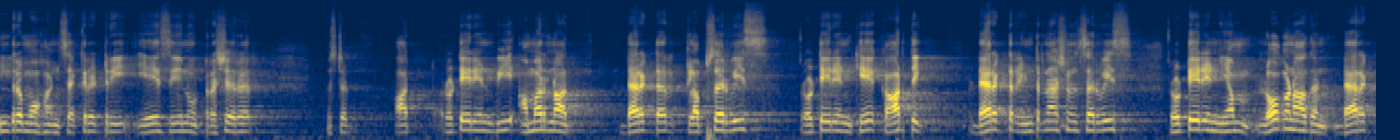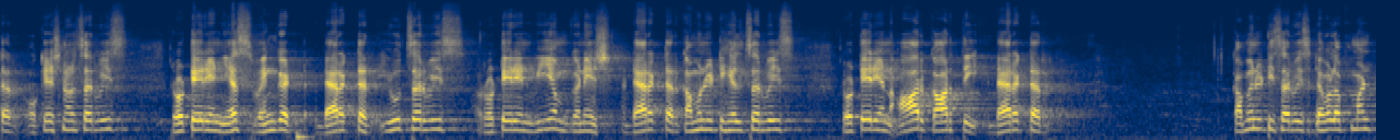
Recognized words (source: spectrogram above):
Indiramohan secretary A Seenu treasurer mister R Rotarian P Amarnath director club service Rotarian K Karthik director international service Rotarian M Loganathan director vocational service Rotarian S Venkat director youth service Rotarian V M Ganesh director community health service Rotarian R Karthi director community service development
